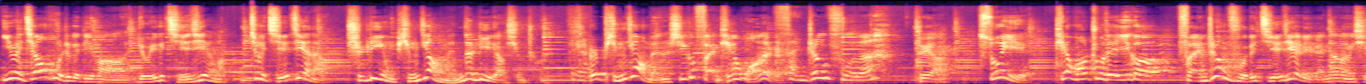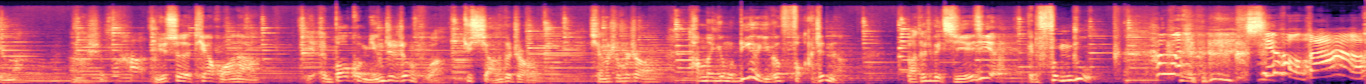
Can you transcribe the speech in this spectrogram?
因为江户这个地方啊有一个结界嘛，这个结界呢是利用平将门的力量形成的，而平将门是一个反天皇的人。反政府的，对呀、所以天皇住在一个反政府的结界里面，那能行吗？啊是不好。于是天皇呢，也包括明治政府啊，就想了个招儿，想了什么招儿？他们用另一个法阵呢，把他这个结界啊给他封住。他们心好大啊！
